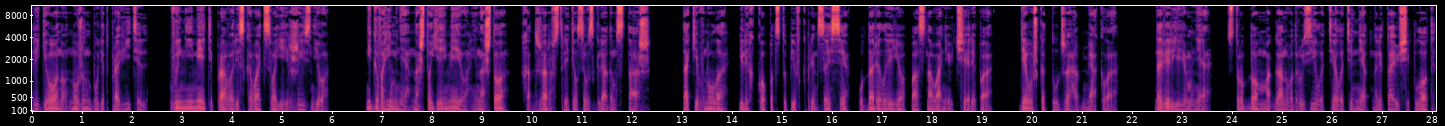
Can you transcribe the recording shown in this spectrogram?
региону нужен будет правитель. Вы не имеете права рисковать своей жизнью. Не говори мне, на что я имею и на что...» Хаджар встретился взглядом с Таш. Та кивнула и, легко подступив к принцессе, ударила ее по основанию черепа. Девушка тут же обмякла. «Доверь ее мне». С трудом Маган водрузила тело тенет на летающий плод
